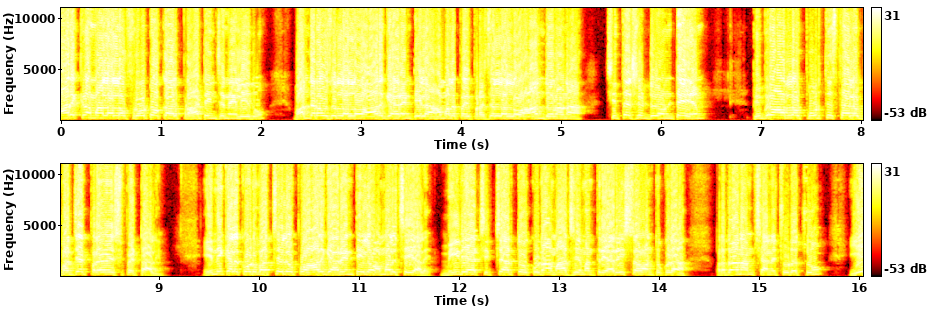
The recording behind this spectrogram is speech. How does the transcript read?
కార్యక్రమాలలో ప్రోటోకాల్ పాటించనే లేదు. వంద రోజులలో ఆరు గ్యారంటీల అమలుపై ప్రజలలో ఆందోళన చిత్తశుద్ధి ఉంటే ఫిబ్రవరిలో పూర్తి స్థాయిలో బడ్జెట్ ప్రవేశపెట్టాలి. ఎన్నికల కోడ్ వచ్చేలోపు ఆరు గ్యారంటీలు అమలు చేయాలి. మీడియా చిచ్చార్తో కూడా మాజీ మంత్రి హరీష్ రావు అంటూ కూడా ప్రధాన అంశాన్ని చూడొచ్చు. ఏ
